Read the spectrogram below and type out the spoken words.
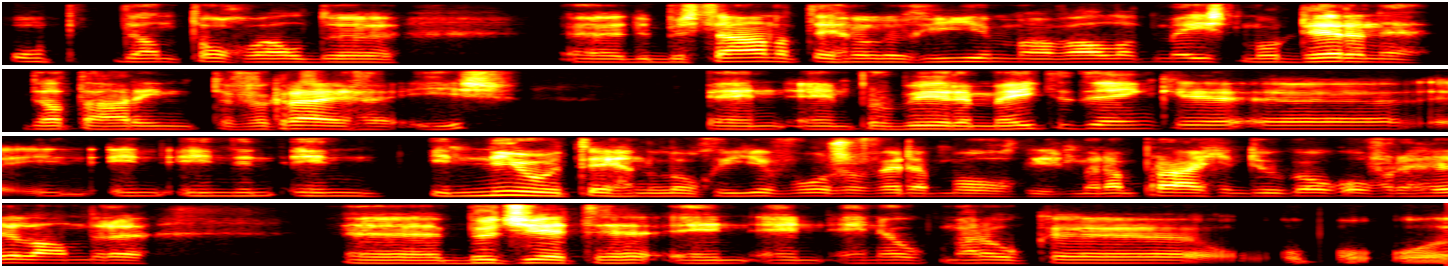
op dan toch wel de, de bestaande technologieën, maar wel het meest moderne dat daarin te verkrijgen is. En, en proberen mee te denken in, in, in, in, in nieuwe technologieën, voor zover dat mogelijk is. Maar dan praat je natuurlijk ook over heel andere budgetten, en, en, en ook, maar ook op, op,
